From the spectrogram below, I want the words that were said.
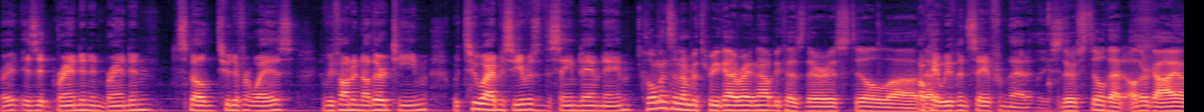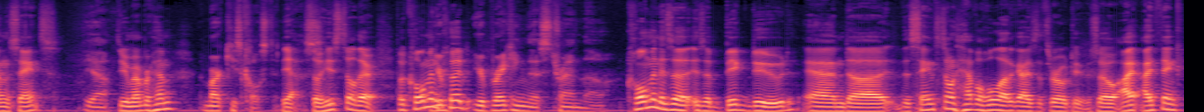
Right? Is it Brandon and Brandon spelled two different ways? Have we found another team with two wide receivers with the same damn name? Coleman's the number three guy right now because there is still uh, that, Okay, we've been saved from that at least. there's still that other guy on the Saints. Yeah, Do you remember him? Marquise Colston. Yeah. yes. So he's still there, but Coleman you're, could. you're breaking this trend though. Coleman is a is a big dude, and uh, the Saints don't have a whole lot of guys to throw to. So I, I think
